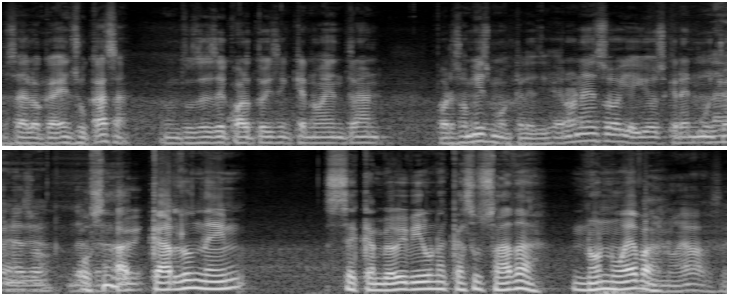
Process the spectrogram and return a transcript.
O sea, lo que en su casa. Entonces, ese cuarto dicen que no entran por eso mismo, que les dijeron eso y ellos creen mucho en eso. o sea. Carlos Name se cambió a vivir una casa usada, no nueva. No, nueva, o sea,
